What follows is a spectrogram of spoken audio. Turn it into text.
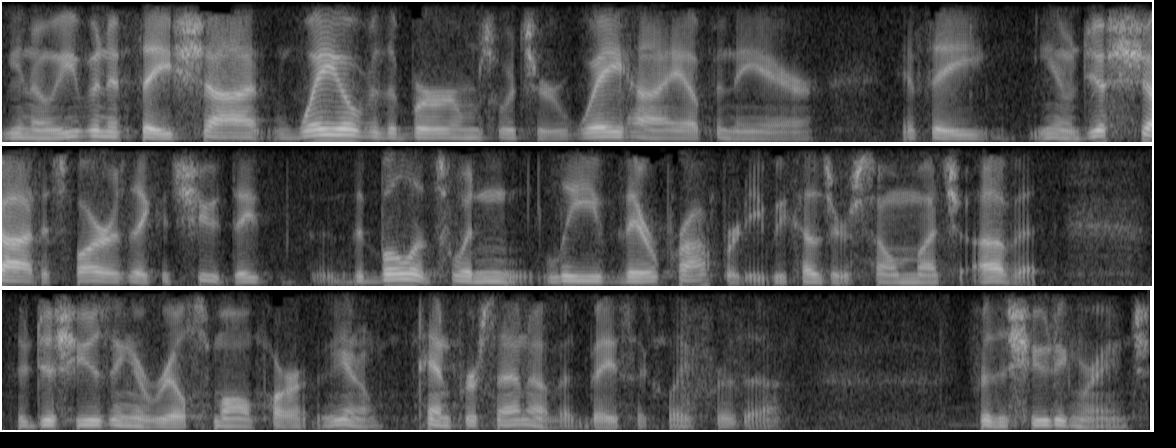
you know, even if they shot way over the berms, which are way high up in the air, if they, you know, just shot as far as they could shoot, they the bullets wouldn't leave their property because there's so much of it. They're just using a real small part, you know, 10% of it basically for the for the shooting range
